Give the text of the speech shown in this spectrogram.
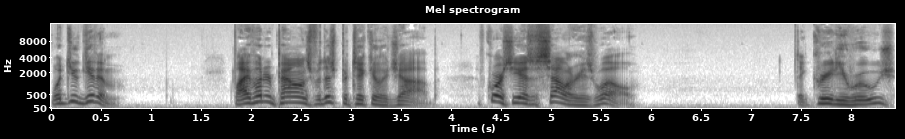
what do you give him? Five hundred pounds for this particular job. Of course, he has a salary as well. The greedy rouge.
